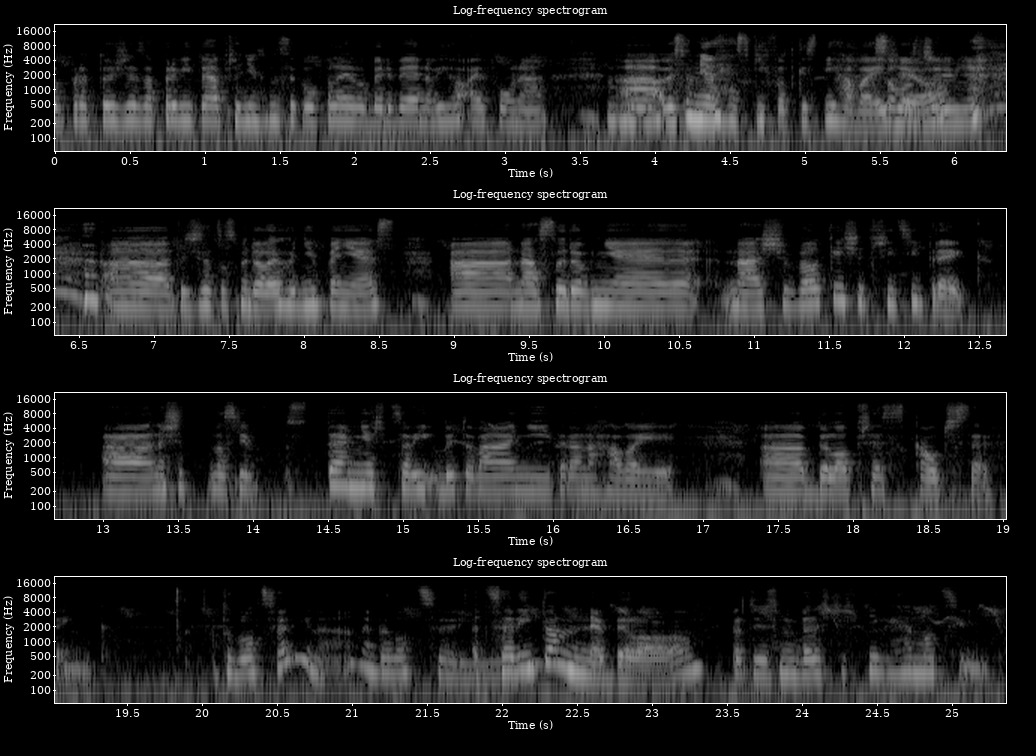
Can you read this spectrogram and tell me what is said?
uh, protože za prvý teda předtím jsme si koupili obě dvě novýho iPhonea. Mhm. A aby jsme měli hezký fotky z té Havaji, že jo? Samozřejmě. A, takže za to jsme dali hodně peněz. A následovně náš velký šetřící trik a naše vlastně téměř celé ubytování teda na Havaji a bylo přes couchsurfing. To bylo celý, ne? Nebylo celý. Celý to nebylo, protože jsme byli ještě v těch hemocích.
